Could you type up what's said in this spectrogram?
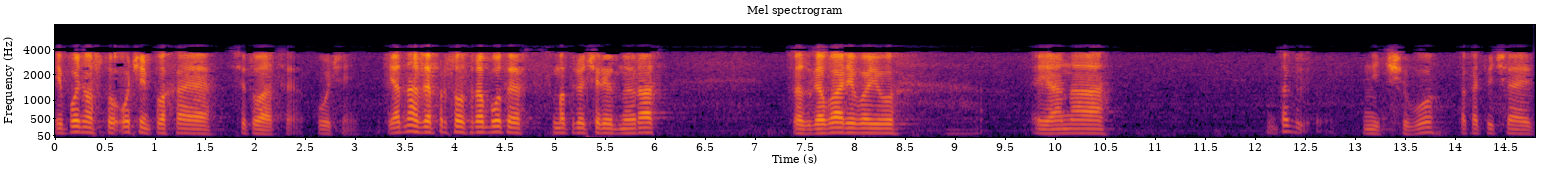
и понял, что очень плохая ситуация, очень. И однажды я пришел с работы, смотрю очередной раз, разговариваю, и она так ничего, так отвечает.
